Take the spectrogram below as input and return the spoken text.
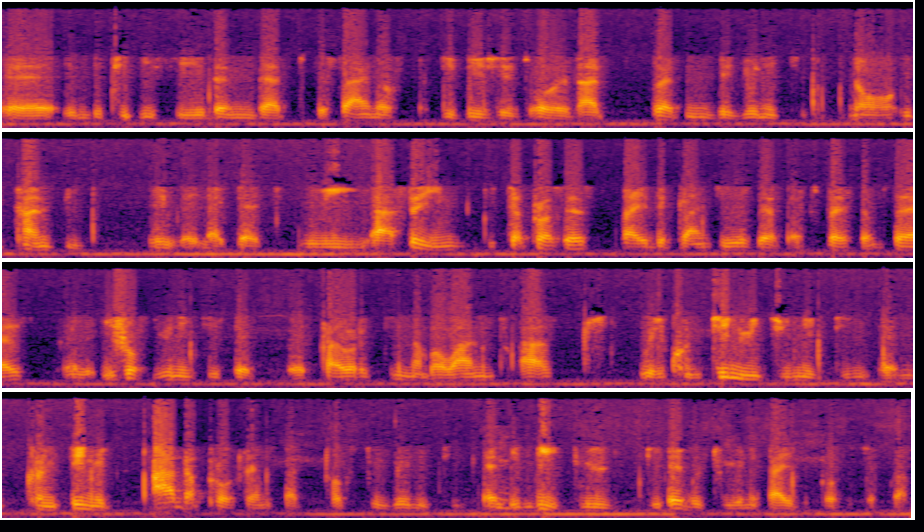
uh, in the PEC, then that's a sign of divisions or that threatens the unity. No, it can't be uh, uh, like that. We are saying it's a process by the branches that have expressed themselves. And the issue of unity is a uh, priority number one to us. We'll continue with unity and continue with other programs that talks to unity. And mm. indeed, we'll be able to unify the province of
